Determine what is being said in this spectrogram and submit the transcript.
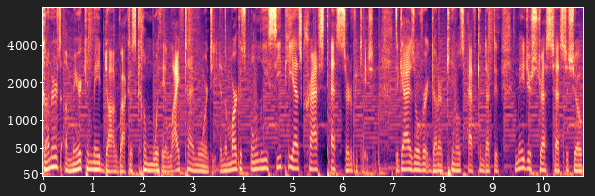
Gunner's American made dog boxes come with a lifetime warranty and the market's only CPS crash test certification. The guys over at Gunner Kennels have conducted major stress tests to show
